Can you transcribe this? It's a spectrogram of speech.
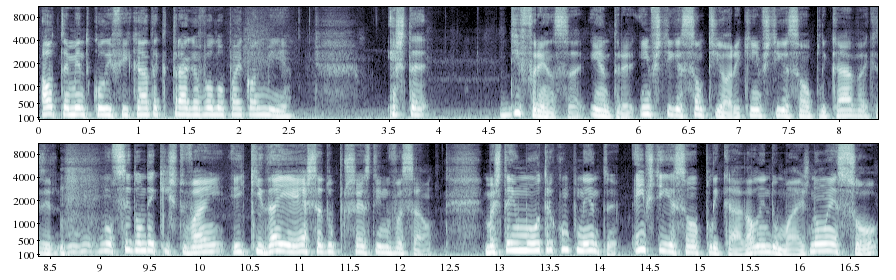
altamente qualificada que traga valor para a economia. Esta diferença entre investigação teórica e investigação aplicada, quer dizer, não sei de onde é que isto vem e que ideia é esta do processo de inovação. Mas tem uma outra componente. A investigação aplicada, além do mais, não é só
